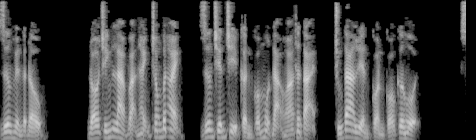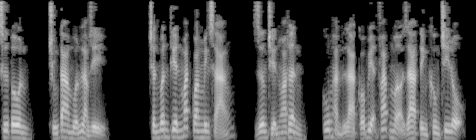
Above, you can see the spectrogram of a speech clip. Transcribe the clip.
Dương huyền gật đầu. Đó chính là vạn hạnh trong bất hạnh, dương chiến chỉ cần có một đạo hóa thân tại, chúng ta liền còn có cơ hội. Sư tôn, chúng ta muốn làm gì? Trần vân thiên mắt quang minh sáng, dương chiến hóa thân cũng hẳn là có biện pháp mở ra tinh không chi lộ.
